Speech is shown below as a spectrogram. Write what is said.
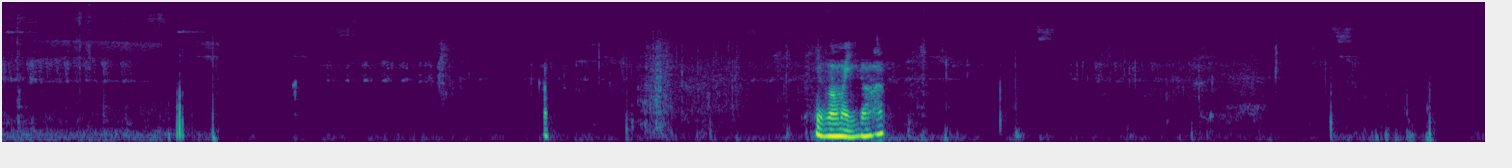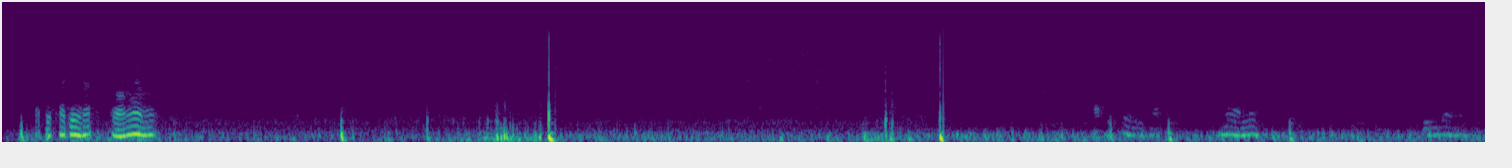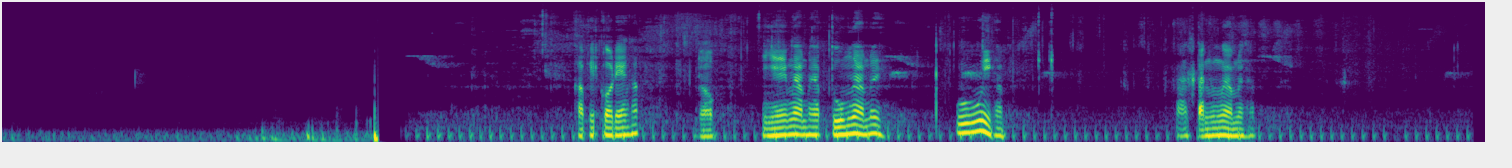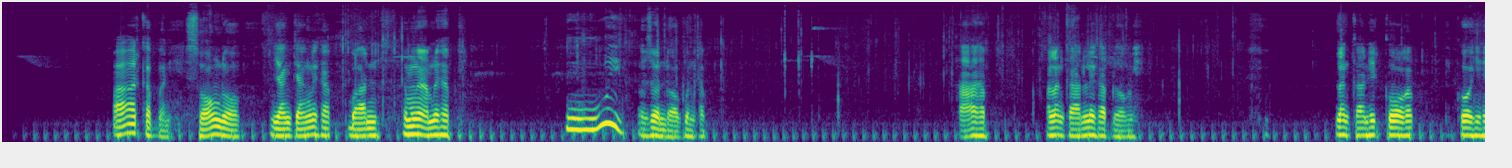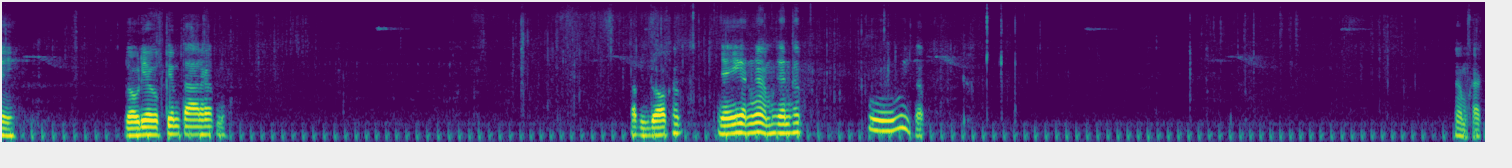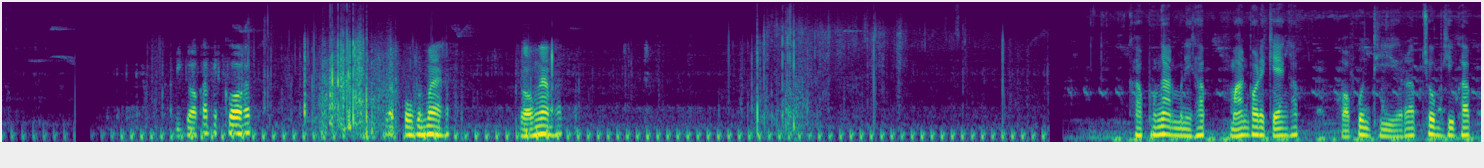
ครับอีกมาใหม่อีกดอกครับครับอีกครับครับดอกงามครับ ครับเพชรกอแดงครับ ดอกยังไงงามนะครับ ตูมงามเลย อุ้ยครับการตันงามเลยครับปาดครับบัดนี้สองดอกอย่างจังเลยครับ บานงามๆเลยครับอุ้ยเอาส่วนดอกคนครับขาครับอลังการเลยครับดอกนี้อลังการเฮ็ดกอครับเฮ็ดกอใหญ่ดอกเดียวกับเต็มตาแล้วครับ ครับอีกดอกครับใหญ่กันงามเหมือนกันครับอุ้ยครับงามครับอีกดอกครับเห็ดกอครับแล้วโผล่ขึ้นมาครับดอกงามครับครับผลงานวันนี้ครับมานพอได้แกงครับ ขอบคุณที่รับชมคลิปครับ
